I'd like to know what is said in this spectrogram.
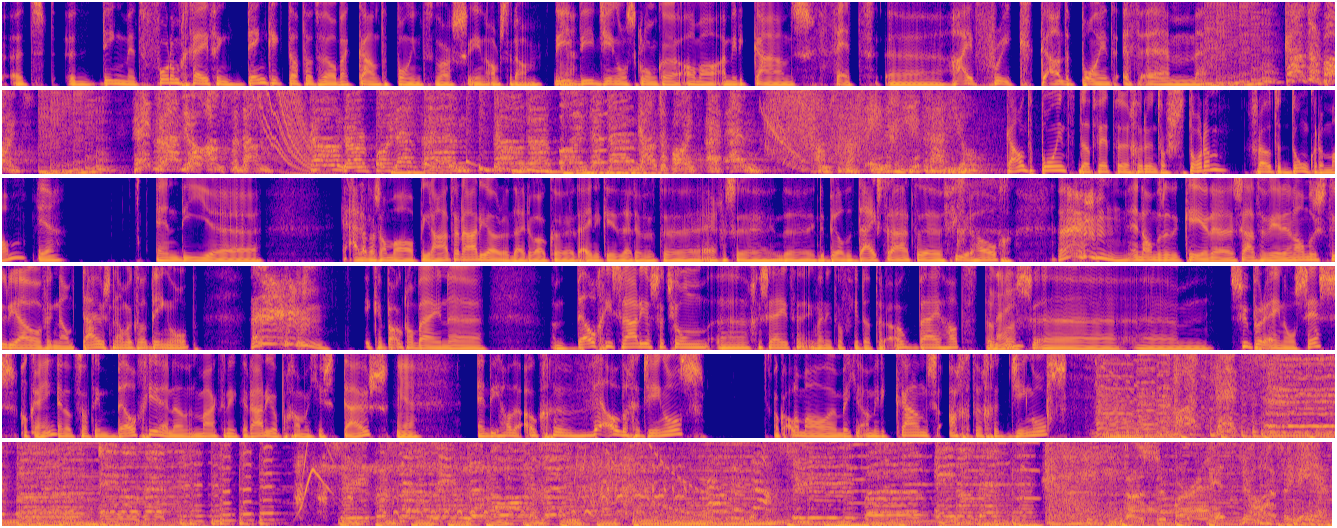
het, het ding met vormgeving, denk ik dat dat wel bij Counterpoint was in Amsterdam. Die, Ja. die jingles klonken allemaal Amerikaans, vet, eh, high freak, Counterpoint FM. Counterpoint. Hit Radio Amsterdam. Counterpoint FM. Counterpoint FM. Counterpoint FM. Amsterdams enige hitradio. Counterpoint, dat werd eh, gerund door Storm, grote donkere man. Ja. En die, eh, ja, dat was allemaal piratenradio. Dat deden we ook, eh, de ene keer deden we het ergens in de, in de Beelde Dijkstraat, eh, vier hoog. en de andere keer eh, zaten we weer in een andere studio. Of ik nam thuis nam ik wat dingen op. ik heb ook nog bij een, eh, een Belgisch radiostation eh, gezeten. Ik weet niet of je dat er ook bij had. Dat Nee. was eh, ehm, Super 106. Oké. En dat zat in België. En dan maakte ik radioprogramma's thuis. Ja. En die hadden ook geweldige jingles. Ook allemaal een beetje Amerikaans-achtige jingles. Hits. Super 106. Super snel in de morgen. Super 106. De super hit. Je hoort ze hier.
